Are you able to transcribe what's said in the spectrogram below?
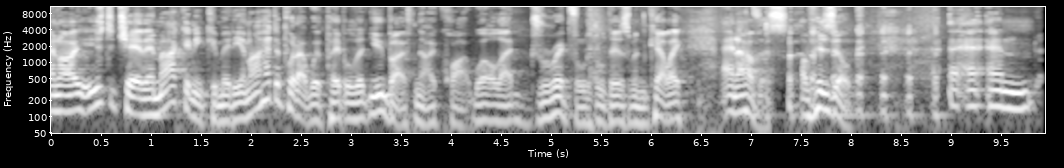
And I used to chair their marketing committee, and I had to put up with people that you both know quite well, that dreadful little Desmond Kelly and others of his ilk. And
